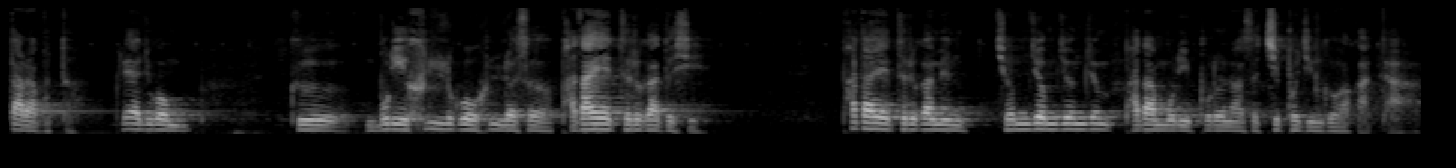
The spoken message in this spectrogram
따라붙어. 그래가지고 그 물이 흐르고 흘러서 바다에 들어가듯이 바다에 들어가면 점점 점점 바닷물이 불어나서 짚어진 것과 같다.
